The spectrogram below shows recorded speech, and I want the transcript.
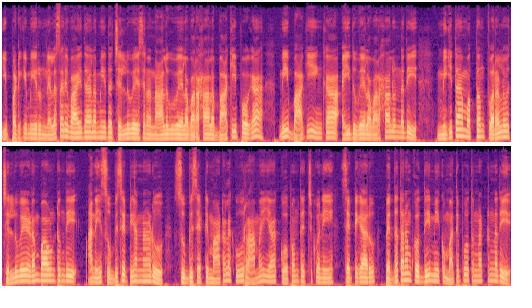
ఇప్పటికి మీరు నెలసరి వాయిదాల మీద చెల్లు వేసిన నాలుగు వేల వరహాల బాకీ పోగా మీ బాకీ ఇంకా ఐదు వేల వరహాలున్నది. మిగతా మొత్తం త్వరలో చెల్లు వేయడం బావుంటుంది. అని సుబ్బిశెట్టి అన్నాడు. సుబ్బిశెట్టి మాటలకు రామయ్య కోపం తెచ్చుకొని శెట్టిగారు పెద్దతనం కొద్దీ మీకు మతిపోతున్నట్టున్నది.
